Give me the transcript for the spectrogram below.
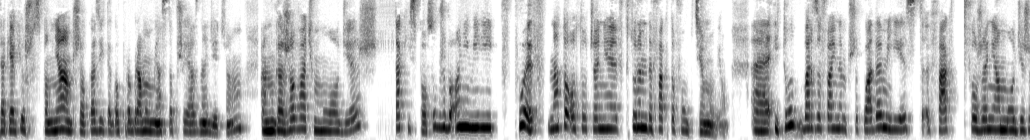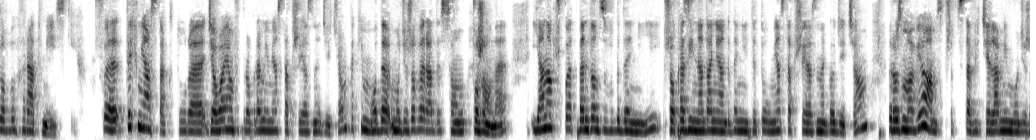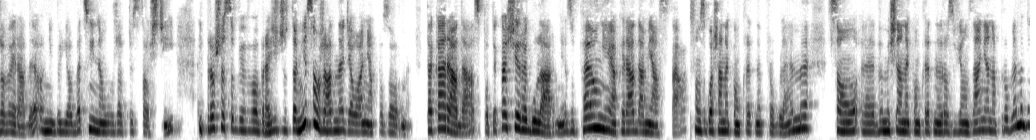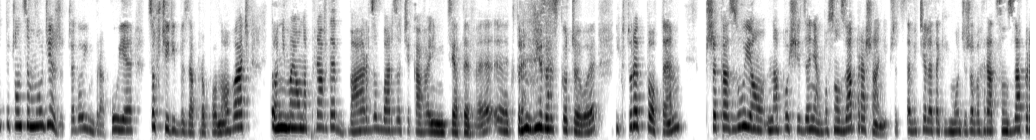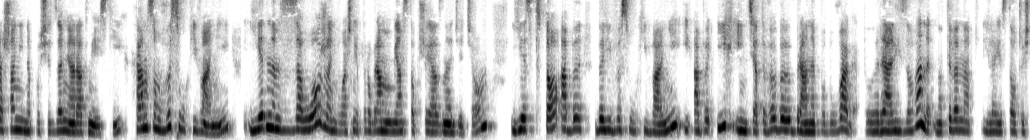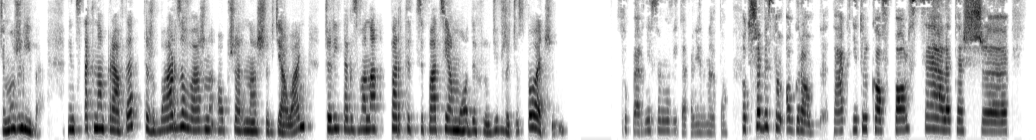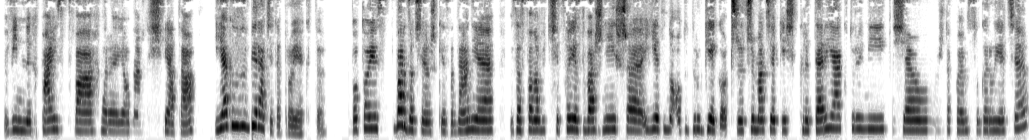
tak jak już wspomniałam przy okazji tego programu Miasto Przyjazne Dzieciom, angażować młodzież w taki sposób, żeby oni mieli wpływ na to otoczenie, w którym de facto funkcjonują. E, I tu bardzo fajnym przykładem jest fakt tworzenia młodzieżowych rad miejskich w tych miastach, które działają w programie Miasta Przyjazne Dzieciom, takie młode, młodzieżowe rady są tworzone. Ja na przykład, będąc w Gdyni, przy okazji nadania Gdyni tytułu Miasta Przyjaznego Dzieciom, rozmawiałam z przedstawicielami Młodzieżowej Rady. Oni byli obecni na uroczystości i proszę sobie wyobrazić, że to nie są żadne działania pozorne. Taka rada spotyka się regularnie, zupełnie jak Rada Miasta. Są zgłaszane konkretne problemy, są e, wymyślane konkretne rozwiązania na problemy dotyczące młodzieży, czego im brakuje, co chcieliby zaproponować. Oni mają naprawdę bardzo, bardzo ciekawe inicjatywy, e, które mnie zaskoczyły i które potem przekazują na posiedzeniach, bo są zapraszani, przedstawiciele takich młodzieżowych rad są zapraszani na posiedzenia rad miejskich, tam są wysłuchiwani. Jednym z założeń właśnie programu Miasto Przyjazne Dzieciom jest to, aby byli wysłuchiwani i aby ich inicjatywy były brane pod uwagę, były realizowane na tyle, na ile jest to oczywiście możliwe. Więc tak naprawdę też bardzo ważny obszar naszych działań, czyli tak zwana partycypacja młodych ludzi w życiu społecznym. Super, niesamowite, Pani Renato. Potrzeby są ogromne, tak? Nie tylko w Polsce, ale też e, w innych państwach, rejonach świata. Jak Wy wybieracie te projekty? bo to jest bardzo ciężkie zadanie, zastanowić się, co jest ważniejsze jedno od drugiego. Czy, czy macie jakieś kryteria, którymi się, że tak powiem, sugerujecie?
